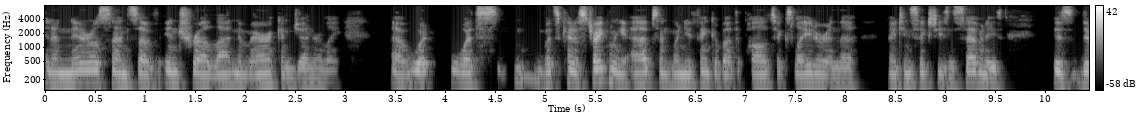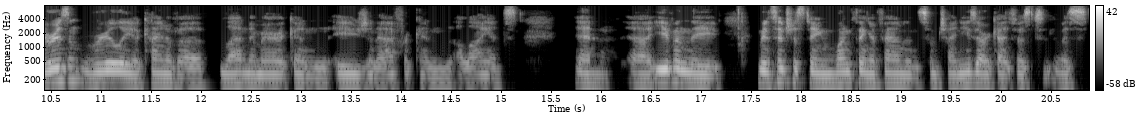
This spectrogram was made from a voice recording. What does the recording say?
in a narrow sense of intra Latin American generally. Uh, what what's what's kind of strikingly absent when you think about the politics later in the 1960s and 70s is there isn't really a kind of a Latin American, Asian, African alliance. And uh, even the, I mean, it's interesting. One thing I found in some Chinese archives was, was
